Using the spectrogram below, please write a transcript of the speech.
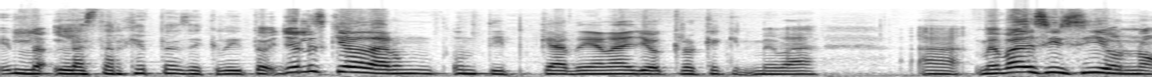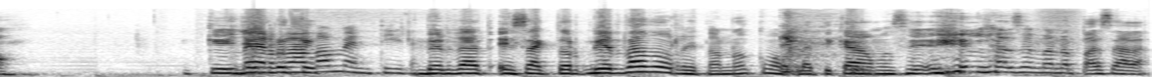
la- las tarjetas de crédito. Yo les quiero dar un, un tip que Adriana yo creo que me va a, me va a decir sí o no. Que yo creo ¿Verdad que- o mentira? Verdad, exacto. Verdad o reto, ¿no? Como platicábamos eh, la semana pasada.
